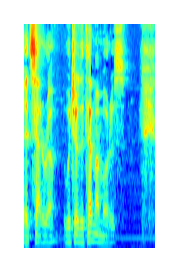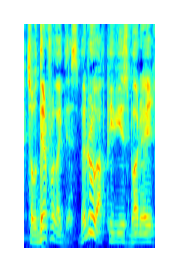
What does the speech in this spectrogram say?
etc., which are the ten Mamoris. So therefore, like this, the Ruach Piv Yisbarech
